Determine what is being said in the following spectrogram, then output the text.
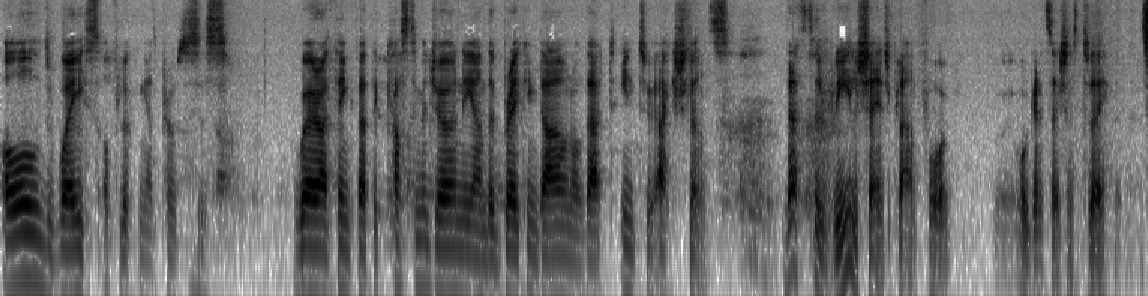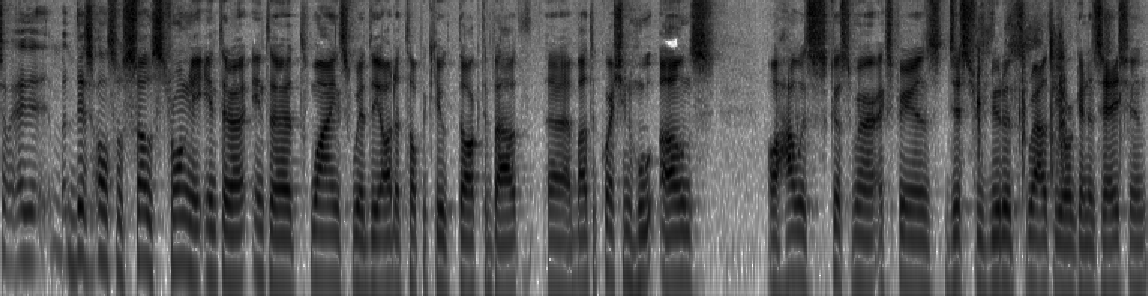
old ways of looking at processes where I think that the customer journey and the breaking down of that into actions, that's the real change plan for organizations today. So uh, this also so strongly inter intertwines with the other topic you talked about, uh, about the question who owns or how is customer experience distributed throughout the organization?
